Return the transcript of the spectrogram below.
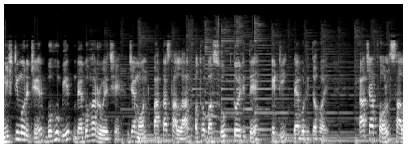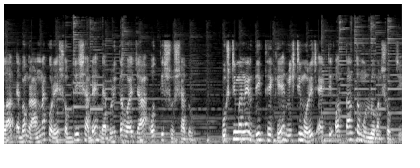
মিষ্টি মরিচের বহুবিধ ব্যবহার রয়েছে, যেমন পাতা সালাদ অথবা স্যুপ তৈরিতে এটি ব্যবহৃত হয়। কাঁচা ফল, সালাদ এবং রান্না করে সবজি হিসাবে ব্যবহৃত হয় যা অতি সুস্বাদু। পুষ্টিমানের দিক থেকে মিষ্টি মরিচ একটি অত্যন্ত মূল্যবান সবজি।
